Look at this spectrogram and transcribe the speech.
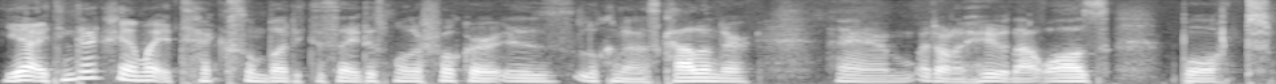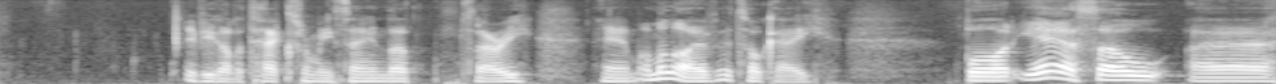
yeah, I think actually I might text somebody to say this motherfucker is looking at his calendar. Um, I don't know who that was, but if you got a text from me saying that, sorry, um, I'm alive. It's okay. But yeah, so uh,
